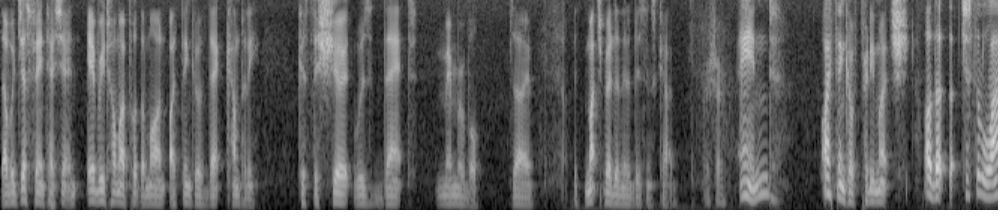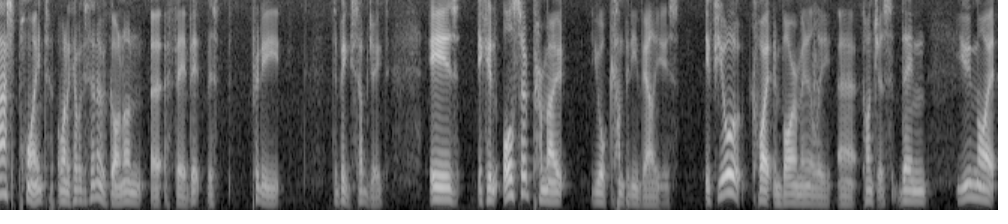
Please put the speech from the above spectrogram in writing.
they were just fantastic, and every time I put them on, I think of that company because the shirt was that memorable. So it's much better than a business card. For sure. And I think I've pretty much. Oh, the, the, just the last point I want to cover because then I know we've gone on a, a fair bit. It's pretty. It's a big subject. Is it can also promote your company values. If you're quite environmentally uh, conscious, then you might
